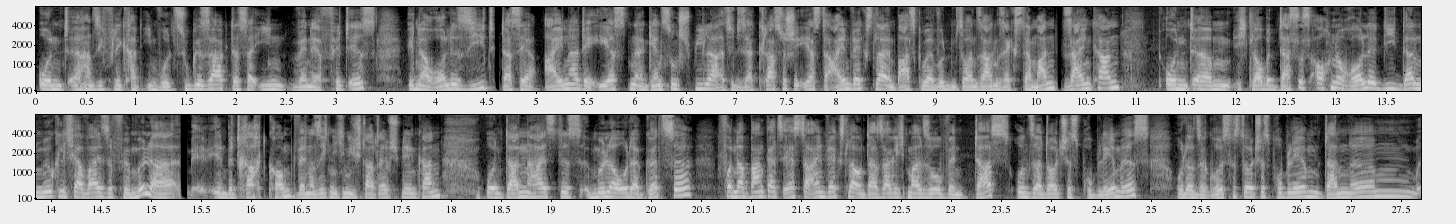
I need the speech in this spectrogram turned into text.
Und äh, Hansi Flick hat ihm wohl zugesagt, dass er ihn, wenn er fit ist, in der Rolle sieht, dass er einer der ersten Ergänzungsspieler, also dieser klassische erste Einwechsler, im Basketball würde man sagen, sechster Mann sein kann. Und ähm, ich glaube, das ist auch eine Rolle, die dann möglicherweise für Müller in Betracht kommt, wenn er sich nicht in die Startelf spielen kann. Und dann heißt es Müller oder Götze von der Bank als erster Einwechsler. Und da sage ich mal so, wenn das unser deutsches Problem ist oder unser größtes deutsches Problem, dann ähm,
